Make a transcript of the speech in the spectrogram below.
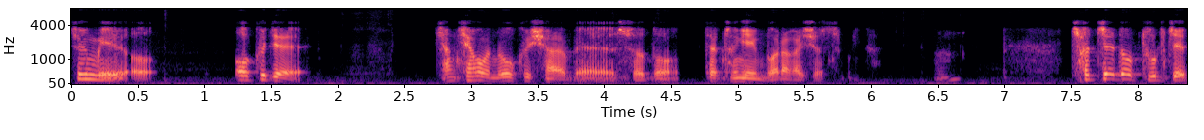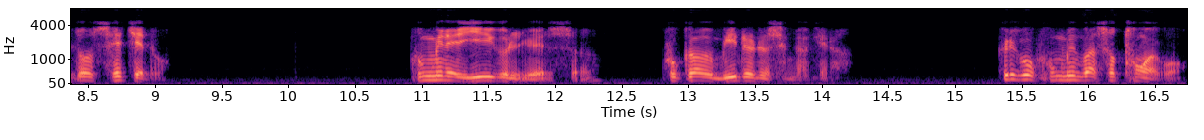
지금 어, 엊그제 장차관 워크샵에서도 대통령이 뭐라 하셨습니까? 첫째도 둘째도 셋째도 국민의 이익을 위해서 국가의 미래를 생각해라. 그리고 국민과 소통하고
